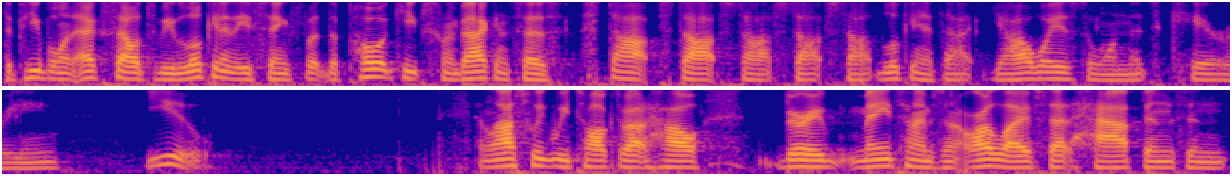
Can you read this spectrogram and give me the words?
the people in exile to be looking at these things, but the poet keeps coming back and says, Stop, stop, stop, stop, stop looking at that. Yahweh is the one that's carrying you. And last week we talked about how very many times in our lives that happens in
